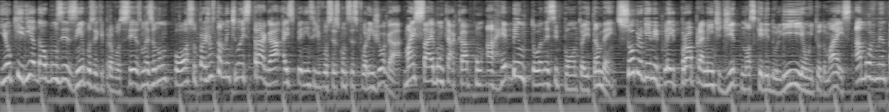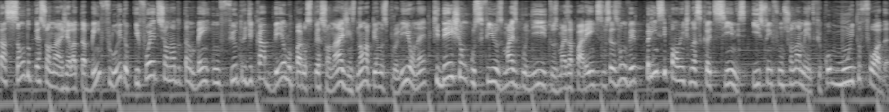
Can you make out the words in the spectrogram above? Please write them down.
e eu queria dar alguns exemplos aqui pra vocês, mas eu não posso pra justamente não estragar a experiência de vocês quando vocês forem jogar. Mas saibam que a Capcom arrebentou nesse ponto aí também. Sobre o gameplay propriamente dito, nosso querido Leon e tudo mais, a movimentação do personagem ela tá bem fluida e foi adicionado também um filtro de cabelo para os personagens, não apenas pro Leon, né? Que deixam os fios mais bonitos, mais aparentes, vocês vão ver principalmente nas cutscenes, isso em funcionamento, ficou muito foda.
